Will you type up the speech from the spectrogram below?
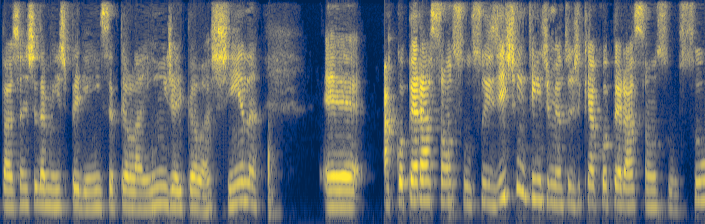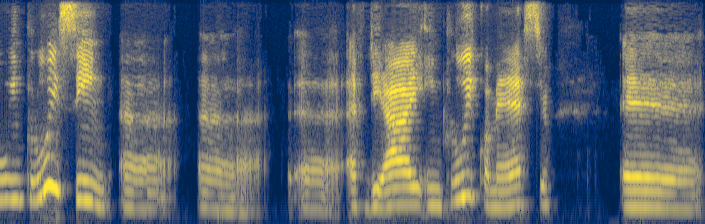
bastante da minha experiência pela Índia e pela China, é, a cooperação sul-sul, existe o um entendimento de que a cooperação sul-sul inclui, sim, uh, uh, FDI, inclui comércio, é,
